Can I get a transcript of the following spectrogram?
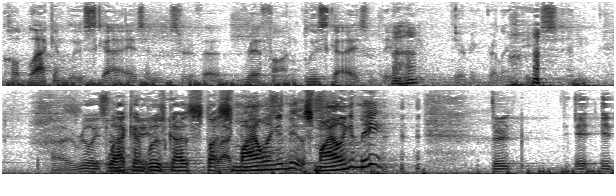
called Black and Blue Skies, and sort of a riff on Blue Skies, the, Uh-huh. Irving, the Irving Berlin piece, and uh, really black and blue skies st- smiling at me, smiling at me. there, it, it,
